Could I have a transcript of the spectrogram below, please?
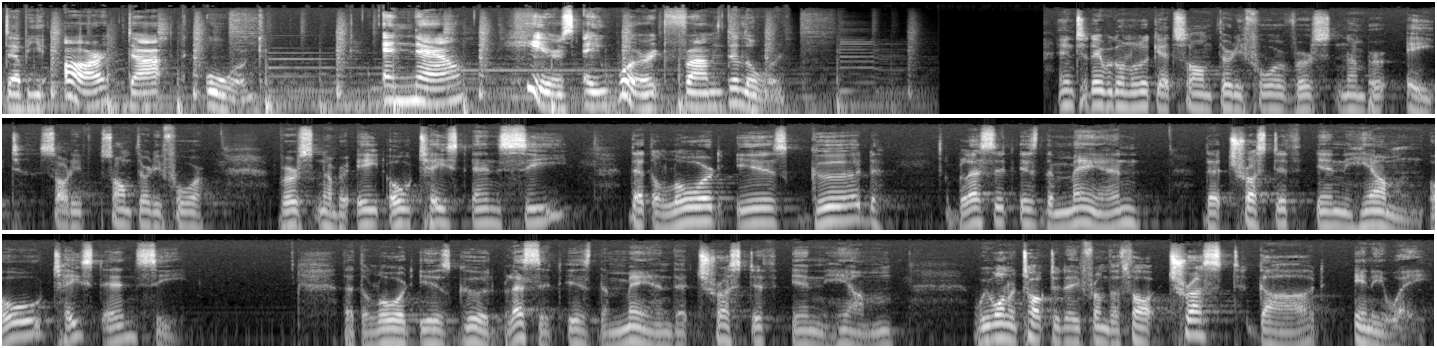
www.thegrovewr.org. And now, here's a word from the Lord. And today we're going to look at Psalm 34, verse number 8. Sorry, Psalm 34, verse number 8. Oh, taste and see that the Lord is good. Blessed is the man that trusteth in him. Oh, taste and see that the Lord is good. Blessed is the man that trusteth in him. We want to talk today from the thought trust God anyway.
